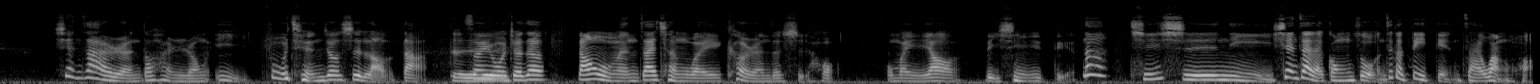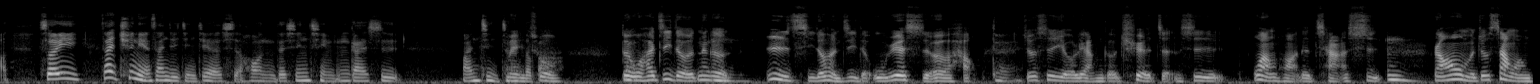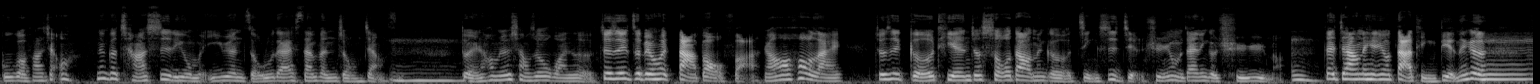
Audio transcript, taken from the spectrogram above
现在的人都很容易付钱就是老大，对，所以我觉得当我们在成为客人的时候，我们也要理性一点。那其实你现在的工作这个地点在万华，所以在去年三级警戒的时候，你的心情应该是。蛮紧张的，没错。对，我还记得那个日期都很记得，五月十二号。对，就是有两个确诊是万华的茶室。嗯，然后我们就上网 Google 发现，哦，那个茶室离我们医院走路大概三分钟这样子。嗯，对，然后我们就想说，完了，就是这边会大爆发。然后后来。就是隔天就收到那个警示简讯，因为我们在那个区域嘛，嗯，再加上那天又大停电，那个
